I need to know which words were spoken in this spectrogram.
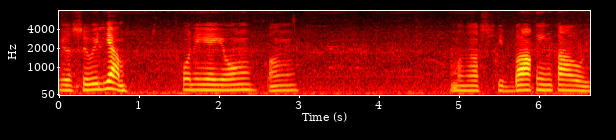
Ayun si William. Kunin niya yung pang mga sibaking kahoy.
